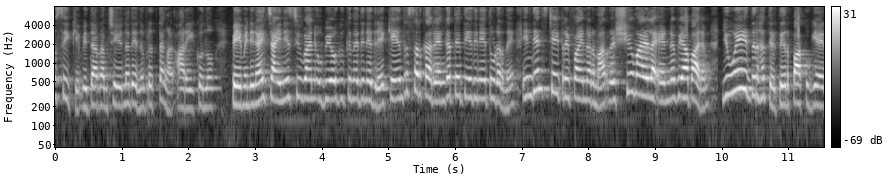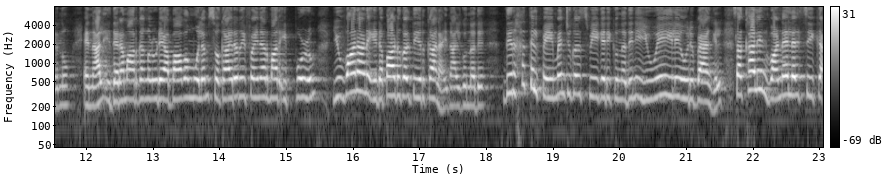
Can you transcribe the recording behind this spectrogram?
ഒ സിക്ക് വിതരണം ചെയ്യുന്നതെന്ന് വൃത്തങ്ങൾ അറിയിക്കുന്നു. പേയ്മെന്റിനായി ചൈനീസ് യുവാൻ ഉപയോഗിക്കുന്നതിനെതിരെ കേന്ദ്ര സർക്കാർ രംഗത്തെത്തിയതിനെ തുടർന്ന് ഇന്ത്യൻ സ്റ്റേറ്റ് റിഫൈനർമാർ റഷ്യയുമായുള്ള എണ്ണ വ്യാപാരം യു എ ദിർഹത്തിൽ തീർപ്പാക്കുകയായിരുന്നു. എന്നാൽ ഇതര മാർഗങ്ങളുടെ അഭാവം മൂലം സ്വകാര്യ റിഫൈനർമാർ ഇപ്പോഴും യുവാനാണ് ഇടപാടുകൾ തീർക്കാനായി നൽകുന്നത്. ദിർഹത്തിൽ പേയ്മെന്റുകൾ സ്വീകരിക്കുന്നതിന് യു എയിലെ ഒരു ബാങ്കിൽ സഖാലിൻ വൺ എൽ എൽ സിക്ക്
